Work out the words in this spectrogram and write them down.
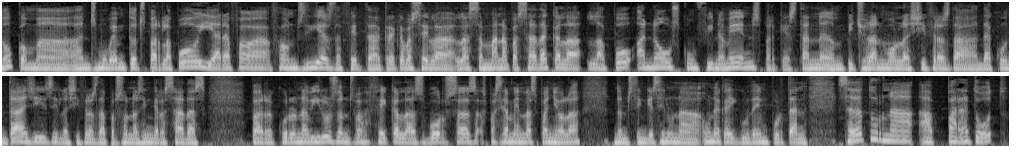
no? com uh, ens movem tots per la por i ara fa, fa uns dies, de fet, eh, crec que va ser la, la setmana passada, que la, la por a nous confinaments, perquè estan empitjorant molt les xifres de, de contagis i les xifres de persones ingressades per coronavirus, doncs va fer que les borses, especialment l'espanyola, doncs tinguessin una, una caiguda important. S'ha de tornar a parar tot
